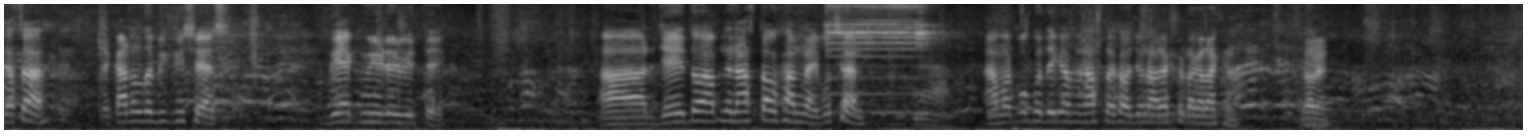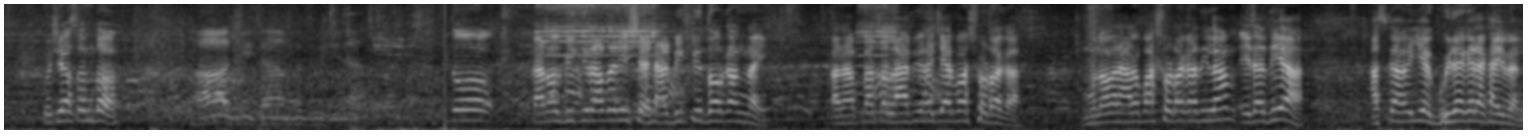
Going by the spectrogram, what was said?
চাচা কাঁঠাল তো বিক্রি শেষ। দু এক মিনিটের ভিতরে। আর যেহেতু আপনি নাস্তাও খান নাই বুঝছেন? আমার পক্ষ থেকে আপনি নাস্তা খাওয়ার জন্য আরেকশো টাকা রাখেন। ধরেন। খুশি আছেন তো? হ্যাঁ বুঝি না তো কাঁঠাল বিক্রি তাড়াতাড়ি শেষ আর বিক্রির দরকার নাই। কারণ আপনার তো লাভই হয় চার পাঁচশো টাকা। মনে করেন আরও পাঁচশো টাকা দিলাম এটা দিয়া আজকে ওই ইয়ে ঘুরে গেড়ে খাইবেন।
